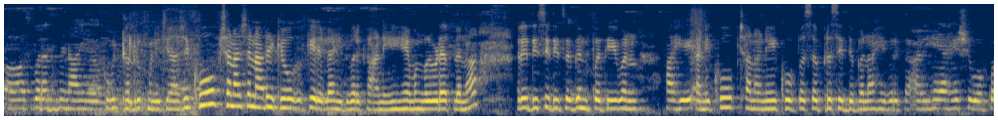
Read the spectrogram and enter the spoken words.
स्वरद विनायक विठ्ठल रुक्मिणीचे असे खूप छान असे ना रेखे केलेले आहेत बरं का. आणि हे मंगळवेड्यातलं ना रिद्धिसिद्धीचं गणपती पण आहे आणि खूप छान आणि खूप असं प्रसिद्ध पण आहे बरं का. आणि हे आहे शिव प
